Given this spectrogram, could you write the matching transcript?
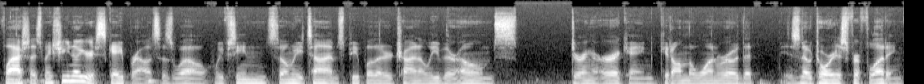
flashlights. Make sure you know your escape routes as well. We've seen so many times people that are trying to leave their homes during a hurricane get on the one road that is notorious for flooding.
